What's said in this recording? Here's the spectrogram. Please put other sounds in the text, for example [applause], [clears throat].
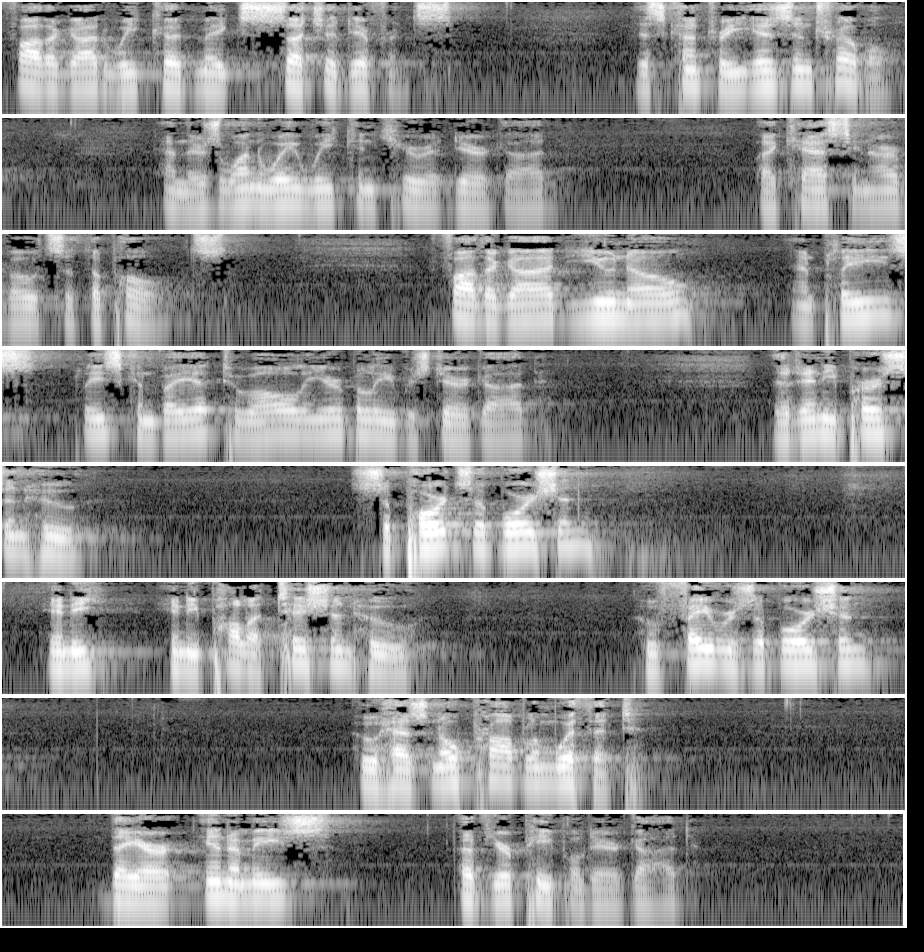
Father God, we could make such a difference. This country is in trouble, and there's one way we can cure it, dear God, by casting our votes at the polls. Father God, you know, and please, please convey it to all your believers, dear God, that any person who supports abortion, any, any politician who, who favors abortion, who has no problem with it, they are enemies of your people, dear God.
